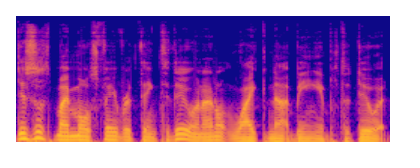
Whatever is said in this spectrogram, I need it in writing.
This is my most favorite thing to do, and I don't like not being able to do it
